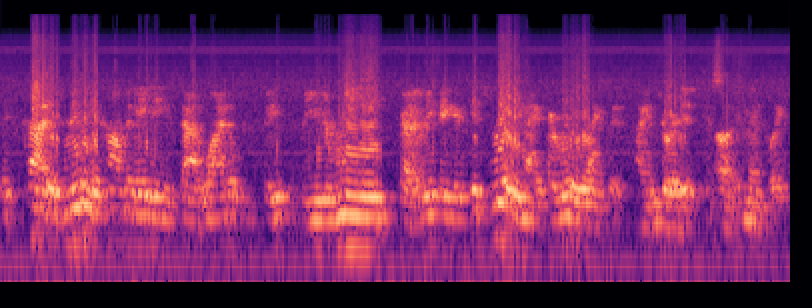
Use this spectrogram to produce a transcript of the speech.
it's kind of, it's really accommodating, it's got wide open spaces for you to read, got everything, it's, it's really nice, I really liked it, I enjoyed it uh, immensely.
